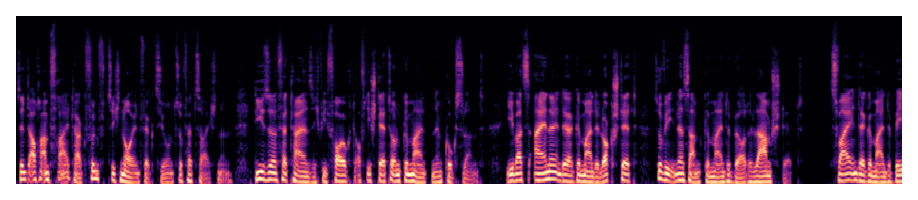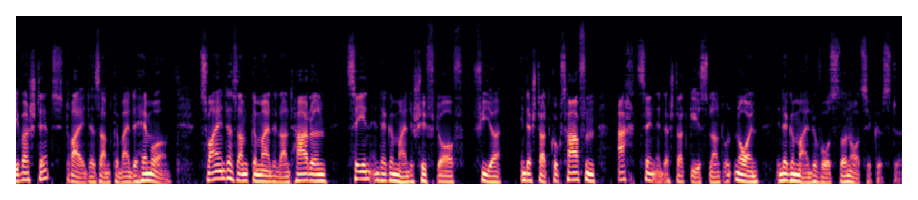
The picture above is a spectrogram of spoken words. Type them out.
sind auch am Freitag 50 Neuinfektionen zu verzeichnen. Diese verteilen sich wie folgt auf die Städte und Gemeinden im Cuxland. Jeweils eine in der Gemeinde Lockstedt sowie in der Samtgemeinde Börde-Lamstedt zwei in der Gemeinde Beverstedt, drei in der Samtgemeinde Hemmoor, zwei in der Samtgemeinde Landhadeln, zehn in der Gemeinde Schiffdorf, vier in der Stadt Cuxhaven, 18 in der Stadt Geestland und 9 in der Gemeinde Wurster Nordseeküste.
